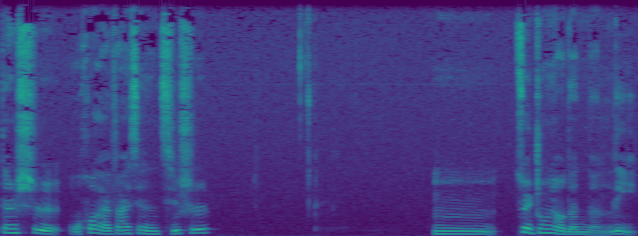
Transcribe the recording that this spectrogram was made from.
但是我后来发现其实，嗯，最重要的能力。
